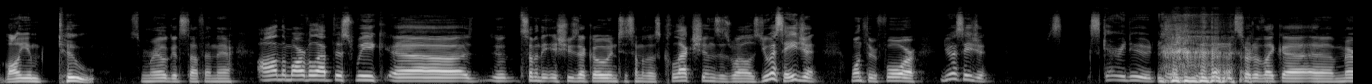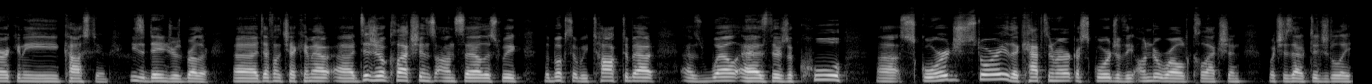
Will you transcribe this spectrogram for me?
Volume 2. Some real good stuff in there. On the Marvel app this week, uh, some of the issues that go into some of those collections, as well as U.S. Agent 1 through 4. U.S. Agent, scary dude, in, in sort of like a, a American y costume. He's a dangerous brother. Uh, definitely check him out. Uh, digital collections on sale this week. The books that we talked about, as well as there's a cool uh, Scourge story, the Captain America Scourge of the Underworld collection, which is out digitally.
